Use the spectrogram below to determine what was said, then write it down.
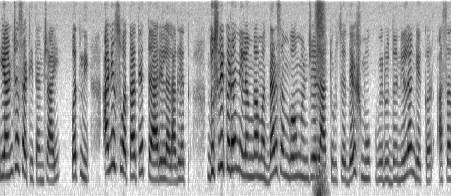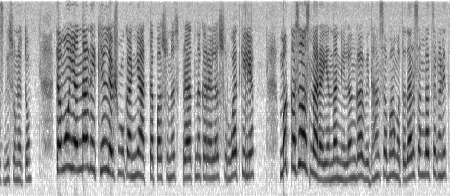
यांच्यासाठी त्यांच्या आई पत्नी आणि स्वतः ते तयारीला लागलेत. दुसरीकडे निलंगा मतदारसंघ म्हणजे लातूरचे देशमुख विरुद्ध निलंगेकर असाच दिसून येतो. त्यामुळे यंदा देखील देशमुखांनी आतापासूनच प्रयत्न करायला सुरुवात केली आहे. मग कसं असणार आहे? यंदा निलंगा विधानसभा मतदारसंघाचं गणित?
